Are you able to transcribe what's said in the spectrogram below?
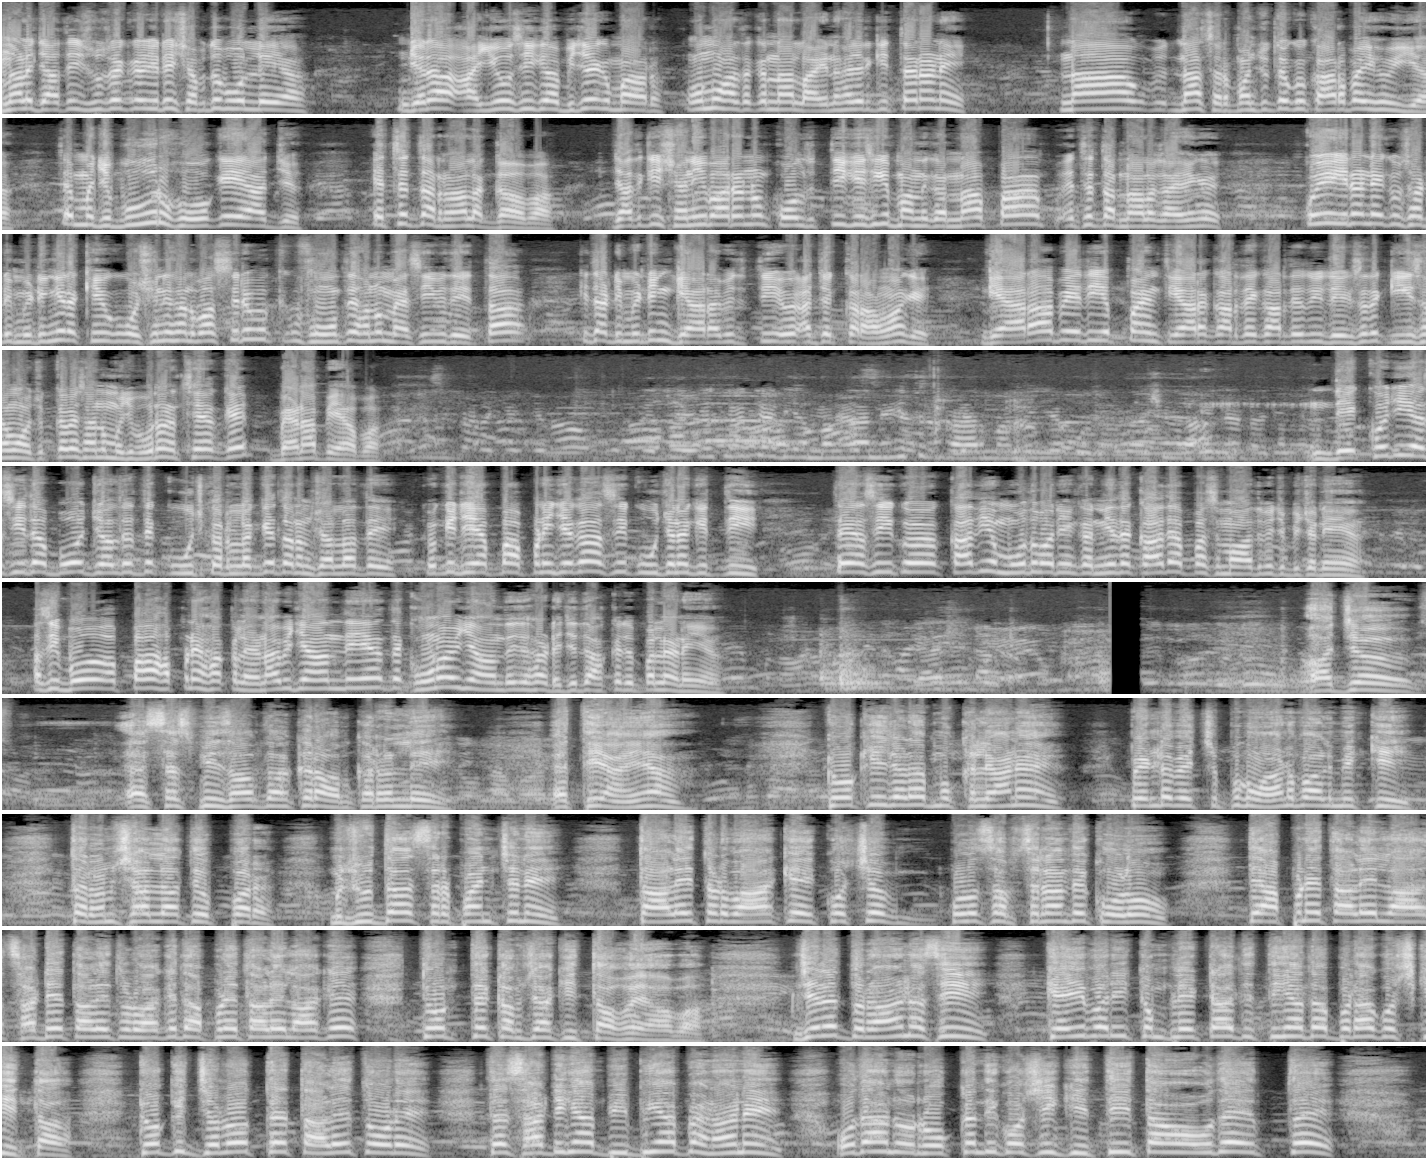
ਨਾਲੇ ਜਾਤੀ ਸੂਚਕ ਜਿਹੜੇ ਸ਼ਬਦ ਬੋਲੇ ਆ ਜਿਹੜਾ ਆਈਓ ਸੀਗਾ ਵਿਜੇ ਕੁਮਾਰ, ਉਹਨੂੰ ਹਾਲ ਤੱਕ ਨਾ ਲਾਈਨ ਹਾਜ਼ਰ ਕੀਤਾ ਇਹਨਾਂ ਨੇ, ਨਾ ਨਾ ਸਰਪੰਚ ਉੱਤੇ ਕੋਈ ਕਾਰਵਾਈ ਹੋਈ ਆ। ਤੇ ਮਜਬੂਰ ਹੋ ਕੇ ਅੱਜ ਇੱਥੇ ਧਰਨਾ ਲੱਗਾ ਵਾ। ਜਦ ਕਿ ਸ਼ਨੀਵਾਰ ਇਹਨਾਂ ਨੂੰ ਕਾਲ ਦਿੱਤੀ ਗਈ ਸੀ ਕਿ ਬੰਦ ਕਰਨਾ, ਆਪਾਂ ਇੱਥੇ ਧਰਨਾ ਲਗਾਏਗੇ। ਕੋਈ ਇਹਨਾਂ ਨੇ ਕੋਈ ਸਾਡੀ ਮੀਟਿੰਗ ਰੱਖੀ, ਕੋਈ ਕੁਛ ਨਹੀਂ, ਸਾਨੂੰ ਬਸ ਸਿਰਫ ਫੋਨ ਤੇ ਸਾਨੂੰ ਮੈਸੇਜ ਦੇ ਦਿੱਤਾ ਕਿ ਤੁਹਾਡੀ ਮੀਟਿੰਗ 11 ਵਜੇ ਦਿੱਤੀ, ਅੱਜ ਕਰਾਵਾਂਗੇ। 11 ਵਜੇ ਦੀ ਆਪਾਂ ਇੰਤਜ਼ਾਰ ਕਰਦੇ ਕਰਦੇ ਤੁਸੀਂ ਦੇਖ ਸਕਦੇ ਕੀ ਸਮਾਂ ਹੋ ਚੁੱਕਾ ਵਾ, ਸਾਨੂੰ ਮਜਬੂਰਨ ਇੱਥੇ ਅੱਗੇ ਬਹਿਣਾ ਪਿਆ ਵਾ। ਜੇਕਰ ਸਰ ਤੁਹਾਡੀਆਂ ਮੰਗਾਂ ਨਹੀਂ ਸਰਕਾਰ ਮੰਨਦੀ ਜਾਂ ਕੁਝ ਪ੍ਰਦਰਸ਼ਨ ਅੱਗੇ ਤੁਹਾਡਾ ਕੀ ਦੇਖੋ ਜੀ, ਅਸੀਂ ਤਾਂ ਬਹੁਤ ਜਲਦ ਇੱਥੇ ਕੂਚ ਕਰਨ ਲੱਗੇ ਧਰਮਸ਼ਾਲਾ ਤੇ, ਕਿਉਂਕਿ ਜੇ ਆਪਾਂ ਆਪਣੀ ਜਗ੍ਹਾ ਅਸੀਂ ਕੂਚ ਨਾ ਕੀਤੀ, ਤੇ ਅਸੀਂ ਕੋਈ ਕਾਹਦੀਆਂ ਮੋਹਦਵਾਰੀਆਂ ਕਰਨੀਆਂ ਤੇ ਕਾਹਦੇ ਆਪਾਂ ਸਮਾਜ ਵਿੱਚ ਵਿਚਣੇ ਆ? ਅਸੀਂ ਬਹੁਤ ਆਪਾਂ ਆਪਣੇ ਹੱਕ ਲੈਣਾ ਵੀ ਜਾਣਦੇ ਆ ਤੇ ਖੋਣਾ ਵੀ ਜਾਣਦੇ ਜੇ ਸਾਡੇ, ਜਿਹਦੇ ਹੱਕ ਚ ਆਪਾਂ ਲੈਣੇ ਆ। ਅੱਜ ਐਸਐਸਪੀ ਸਾਹਿਬ ਦਾ ਘਰਾਵ ਕਰਨ ਲਈ ਇੱਥੇ ਆਏ ਆ, ਕਿਉਂਕਿ ਜਿਹੜਾ ਮੁੱਖ ਮੁਖਲਿਆਣੇ ਪਿੰਡ ਵਿੱਚ ਭਗਵਾਨ ਵਾਲਮੀਕੀ ਧਰਮਸ਼ਾਲਾ ਦੇ ਉੱਪਰ ਮੌਜੂਦਾ ਸਰਪੰਚ ਨੇ ਤਾਲੇ ਤੜਵਾ ਕੇ ਕੁਝ ਪੁਲਿਸ ਅਫਸਰਾਂ ਦੇ ਕੋਲੋਂ ਤੇ ਆਪਣੇ ਤਾਲੇ ਲਾ, ਸਾਡੇ ਤਾਲੇ ਤੜਵਾ ਕੇ ਤੇ ਆਪਣੇ ਤਾਲੇ ਲਾ ਕੇ ਤੇ ਉੱਤੇ ਕਬਜ਼ਾ ਕੀਤਾ ਹੋਇਆ ਵਾ। ਜਿਹਦੇ ਦੌਰਾਨ ਅਸੀਂ ਕਈ ਵਾਰੀ ਕੰਪਲੇਂਟਾਂ ਦਿੱਤੀਆਂ ਤਾਂ ਬੜਾ ਕੁਝ ਕੀਤਾ, ਕਿਉਂਕਿ ਜਦੋਂ ਉੱਥੇ ਤਾਲੇ ਤੋੜੇ ਤੇ ਸਾਡੀਆਂ ਬੀਬੀਆਂ ਭੈਣਾਂ ਨੇ ਉਹਦਾ ਨੂੰ ਰੋਕਣ ਦੀ ਕੋਸ਼ਿਸ਼ ਕੀਤੀ ਤਾਂ ਉਹਦੇ ਉੱਤੇ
